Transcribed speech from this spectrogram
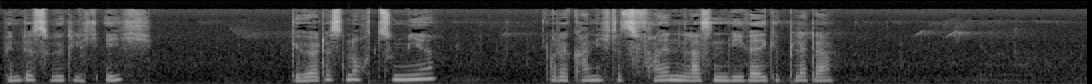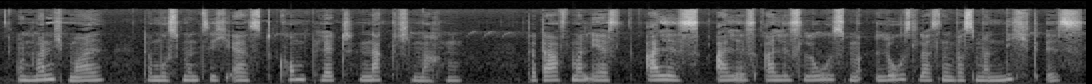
bin das wirklich ich? Gehört das noch zu mir? Oder kann ich das fallen lassen wie welke Blätter? Und manchmal da muss man sich erst komplett nackt machen. Da darf man erst alles, alles, alles los, loslassen, was man nicht ist.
